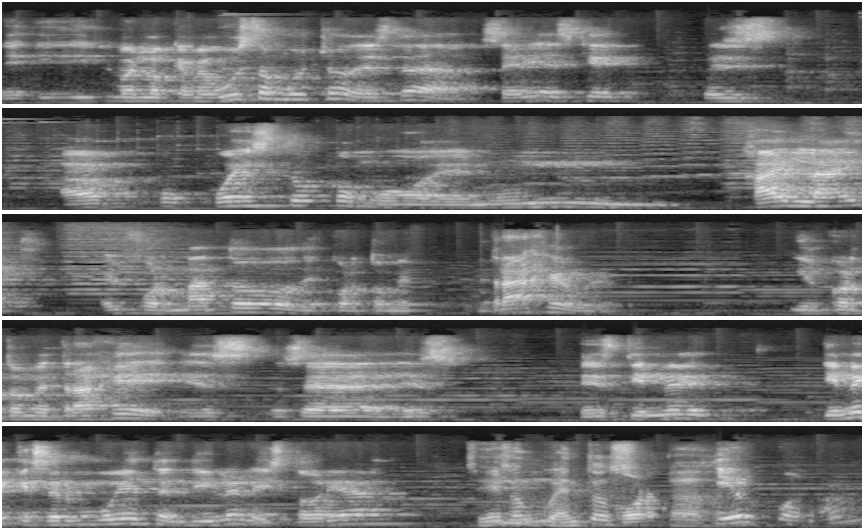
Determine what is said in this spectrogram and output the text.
y, bueno, lo que me gusta mucho de esta serie es que, pues, ha puesto como en un highlight el formato de cortometraje, güey. Y el cortometraje es, o sea, es, es tiene, tiene que ser muy entendible la historia. Sí, son cuentos. Corto tiempo, ¿no?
